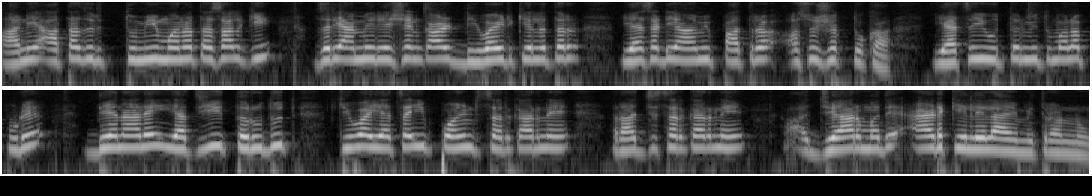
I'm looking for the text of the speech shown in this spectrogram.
आणि आता जर तुम्ही म्हणत असाल की जरी आम्ही रेशन कार्ड डिवाईड केलं तर यासाठी आम्ही पात्र असू शकतो का? याचंही उत्तर मी तुम्हाला पुढे देणार आहे. याचीही तरतूद किंवा याचाही पॉईंट सरकारने राज्य सरकारने जे आरमध्ये ॲड केलेला आहे मित्रांनो.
